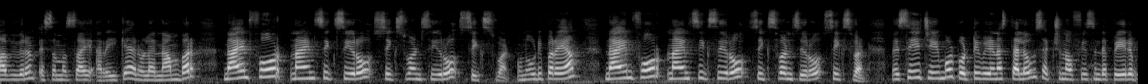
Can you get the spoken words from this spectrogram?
ആ വിവരം എസ് എം എസ് ആയി അറിയിക്കുക അതിനുള്ള number nine four nine six zero six one zero six one. ഒന്നുകൂടി പറയാം. Nine four nine six zero six one zero six one. Message ചെയ്യുമ്പോൾ പൊട്ടി വീണ സ്ഥലവും സെക്ഷൻ ഓഫീസിന്റെ പേരും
